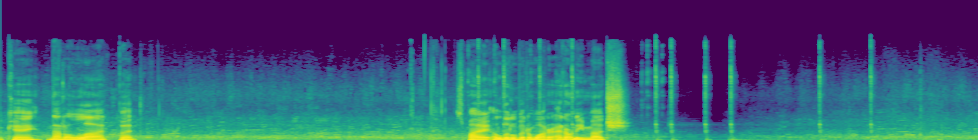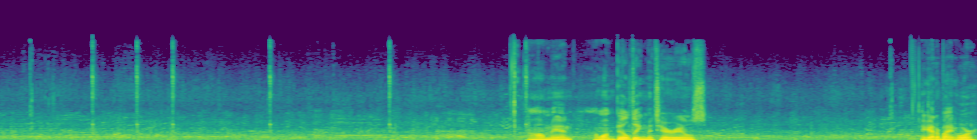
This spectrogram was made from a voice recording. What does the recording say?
Okay, not a lot, but buy a little bit of water. I don't need much. Oh man, I want building materials. I gotta buy ore.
